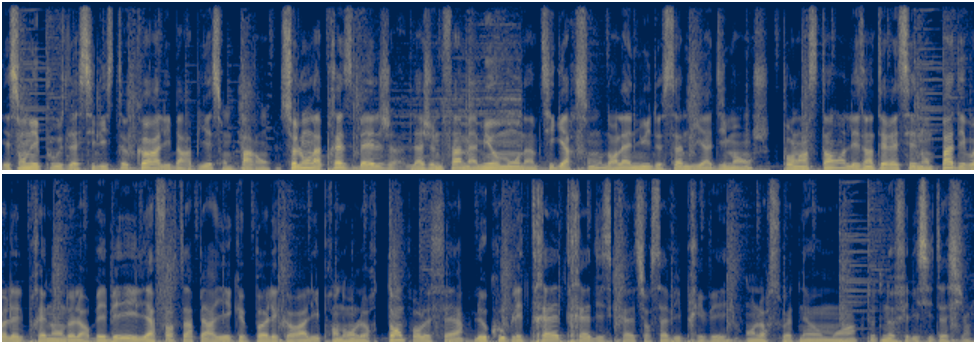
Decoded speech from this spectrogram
Et son épouse, la styliste Coralie Barbier, sont parents. Selon la presse belge, la jeune femme a mis au monde un petit garçon dans la nuit de samedi à dimanche. Pour l'instant, les intéressés n'ont pas dévoilé le prénom de leur bébé et il y a fort à parier que Paul et Coralie prendront leur temps pour le faire. Le couple est très très discret sur sa vie privée. On leur souhaite néanmoins toutes nos félicitations.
